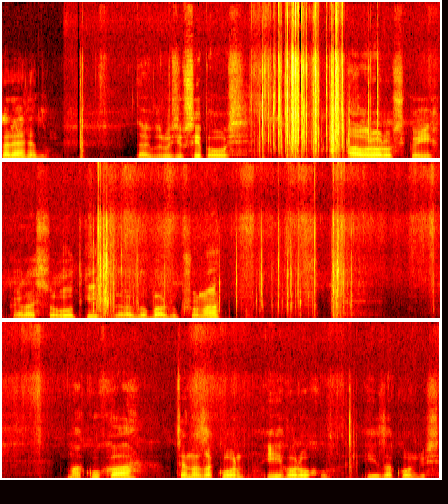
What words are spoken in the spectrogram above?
перегляду. Так, друзі, всипав ось авроровської карась солодкий. Зараз добавлю пшона. Макуха. Це на закорм. І гороху. І закормлюся.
